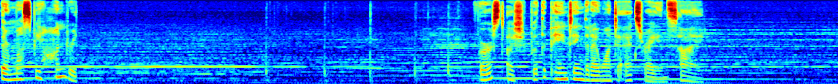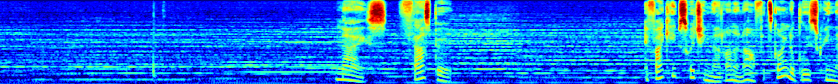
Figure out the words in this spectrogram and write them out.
There must be hundreds. First, I should put the painting that I want to x-ray inside. Nice. Fast boot. If I keep switching that on and off, it's going to blue screen the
